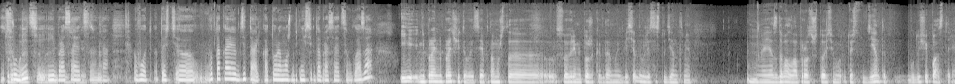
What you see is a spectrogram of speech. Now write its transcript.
срубить да, и бросается, да. Вот, то есть э, вот такая деталь, которая, может быть, не всегда бросается в глаза. И неправильно прочитывается. Я потому что в свое время тоже, когда мы беседовали со студентами, я задавал вопрос, что то есть студенты, будущие пастыри,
